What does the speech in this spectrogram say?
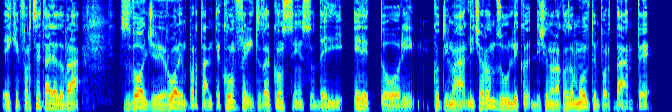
e che Forza Italia dovrà svolgere il ruolo importante conferito dal consenso degli elettori. Continua Licia Ronzulli dicendo una cosa molto importante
